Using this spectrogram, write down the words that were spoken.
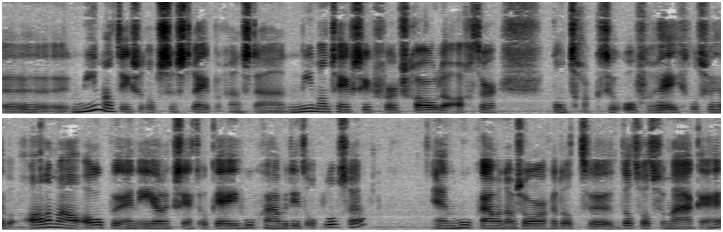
uh, niemand is er op zijn strepen gaan staan. Niemand heeft zich verscholen achter contracten of regels. We hebben allemaal open en eerlijk gezegd: oké, hoe gaan we dit oplossen? En hoe gaan we nou zorgen dat, uh, dat wat we maken, hè,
